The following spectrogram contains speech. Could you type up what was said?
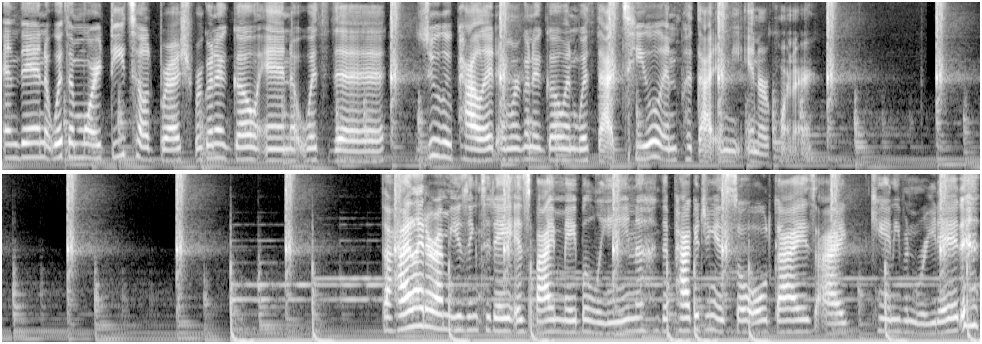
And then with a more detailed brush, we're going to go in with the Zulu palette and we're going to go in with that teal and put that in the inner corner. The highlighter I'm using today is by Maybelline. The packaging is so old, guys, I can't even read it,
